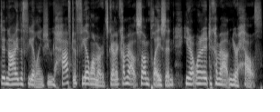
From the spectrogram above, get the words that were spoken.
deny the feelings. You have to feel them or it's going to come out someplace and you don't want it to come out in your health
